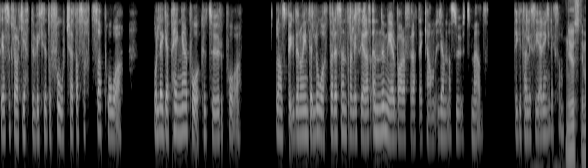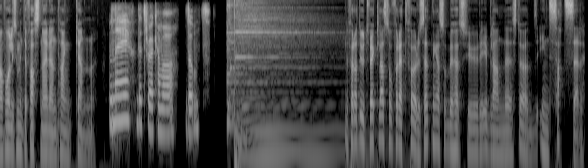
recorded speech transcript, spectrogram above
det är såklart jätteviktigt att fortsätta satsa på och lägga pengar på kultur på landsbygden och inte låta det centraliseras ännu mer bara för att det kan jämnas ut med digitalisering. Liksom. Just det, man får liksom inte fastna i den tanken. Nej, det tror jag kan vara dumt. För att utvecklas och få rätt förutsättningar så behövs ju ibland stödinsatser.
